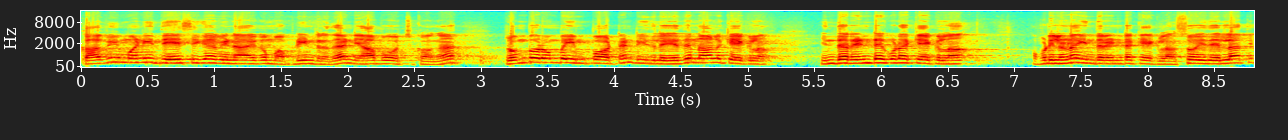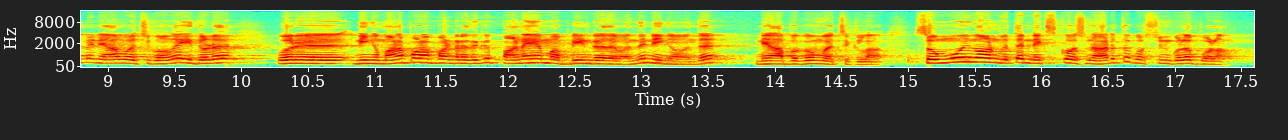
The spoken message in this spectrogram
கவிமணி தேசிக விநாயகம் அப்படின்றத ஞாபகம் வச்சுக்கோங்க. ரொம்ப ரொம்ப இம்பார்ட்டன்ட் இதில் எதுனாலும் கேட்கலாம். இந்த ரெண்டை கூட கேட்கலாம். அப்படி இல்லைன்னா இந்த ரெண்டை கேட்கலாம். ஸோ இது எல்லாத்தையுமே ஞாபகம் வச்சுக்கோங்க. இதோட ஒரு நீங்கள் மனப்பாடம் பண்ணுறதுக்கு பணயம் அப்படின்றத வந்து நீங்கள் வந்து ஞாபகம் வச்சுக்கலாம். So moving on with next question அடுத்த கொஸ்டின்குள்ளே போகலாம்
